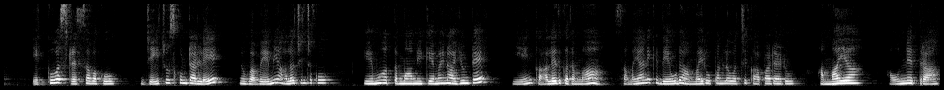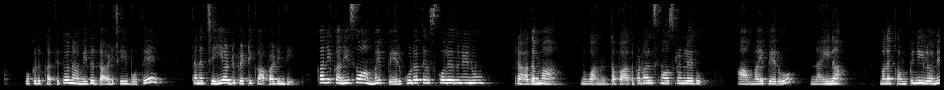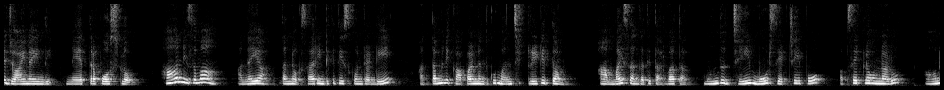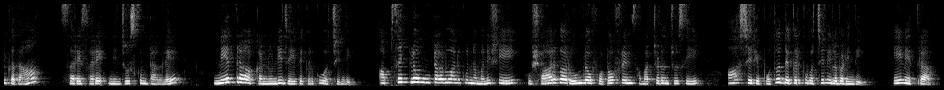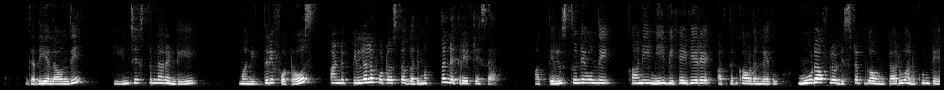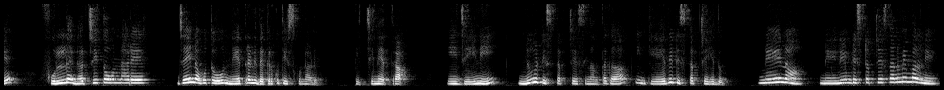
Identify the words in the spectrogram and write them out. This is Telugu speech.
ఎక్కువ స్ట్రెస్ అవ్వకు. జై చూసుకుంటాళ్ళే. నువ్వు అవేమీ ఆలోచించకు. ఏమో అత్తమ్మా మీకేమైనా అయ్యుంటే? ఏం కాలేదు కదమ్మా. సమయానికి దేవుడు అమ్మాయి రూపంలో వచ్చి కాపాడాడు. అమ్మాయా అవునేత్రా ఒకడు కత్తితో నా మీద దాడి చేయబోతే తన చెయ్యి అడ్డుపెట్టి కాపాడింది. కానీ కనీసం ఆ అమ్మాయి పేరు కూడా తెలుసుకోలేదు నేను. రాదమ్మా నువ్వు అంత బాధపడాల్సిన అవసరం లేదు. ఆ అమ్మాయి పేరు నైనా. మన కంపెనీలోనే జాయిన్ అయింది నేత్ర పోస్ట్లో. హా నిజమా? అన్నయ్య తన్ను ఒకసారి ఇంటికి తీసుకొని రండి. అత్తమ్మని కాపాడినందుకు మంచి ట్రీట్ ఇద్దాం. ఆ అమ్మాయి సంగతి తర్వాత. ముందు జై మూడ్ సెట్ చేయిపో అప్సెట్లో ఉన్నాడు. అవును కదా? సరే సరే నేను చూసుకుంటానులే. నేత్ర అక్కడి నుండి జై దగ్గరకు వచ్చింది. అప్సెట్లో ఉంటాడు అనుకున్న మనిషి హుషారుగా రూమ్లో ఫోటో ఫ్రేమ్స్ అమర్చడం చూసి ఆశ్చర్యపోతూ దగ్గరకు వచ్చి నిలబడింది. ఏ నేత్ర గది ఎలా ఉంది? ఏం చేస్తున్నారండి? మనిద్దరి ఫొటోస్ అండ్ పిల్లల ఫొటోస్తో గది మొత్తం డెకరేట్ చేశా. అది తెలుస్తూనే ఉంది కానీ మీ బిహేవియరే అర్థం కావడం లేదు. మూడ్ ఆఫ్లో డిస్టర్బ్గా ఉంటారు అనుకుంటే ఫుల్ ఎనర్జీతో ఉన్నారే. జై నవ్వుతూ నేత్రని దగ్గరకు తీసుకున్నాడు. పిచ్చి నేత్ర. ఈ జైని నువ్వు డిస్టర్బ్ చేసినంతగా ఇంకేది డిస్టర్బ్ చేయదు నేనా? నేనేం డిస్టర్బ్ చేశాను మిమ్మల్ని?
